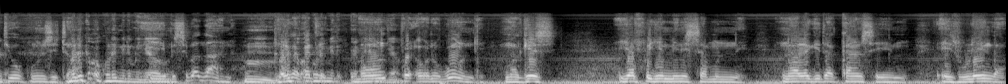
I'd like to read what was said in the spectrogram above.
ntya okunzita baleke bakole emirimu gyabwe sibagaana Mm, baleka bakole emiri- emirimu gyabwe. ono gundi magezi yafunye minisita munne nalagira kansa emu etulenga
